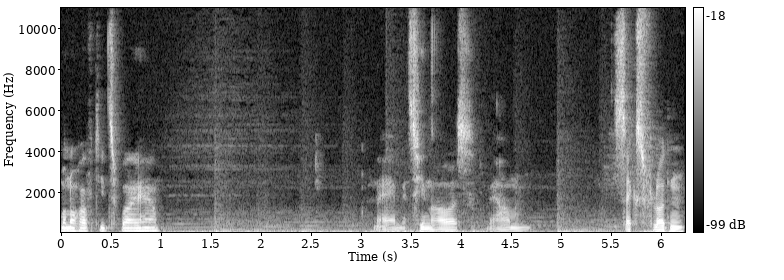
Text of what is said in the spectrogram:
Wir noch auf die zwei hier? Ne, wir ziehen raus. Wir haben sechs Flotten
